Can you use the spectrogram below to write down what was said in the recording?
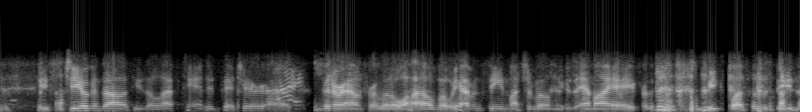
He's Gio Gonzalez. He's a left-handed pitcher. Uh, been around for a little while, but we haven't seen much of him. He was MIA for the first week plus of the season.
